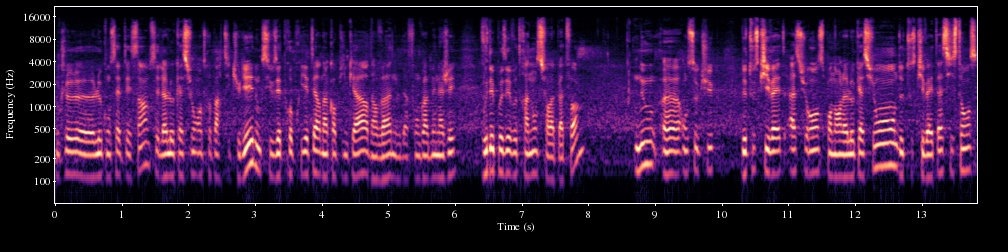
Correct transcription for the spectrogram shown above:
Donc le, concept est simple, c'est de la location entre particuliers. Donc si vous êtes propriétaire d'un camping-car, d'un van ou d'un fourgon aménagé, vous déposez votre annonce sur la plateforme. Nous, euh, on s'occupe de tout ce qui va être assurance pendant la location, de tout ce qui va être assistance,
